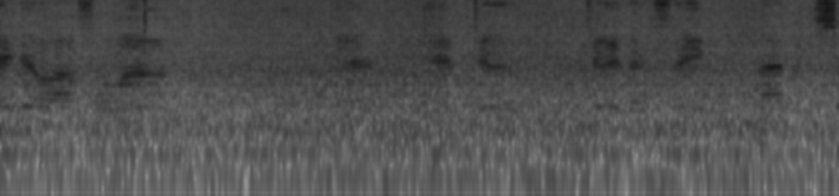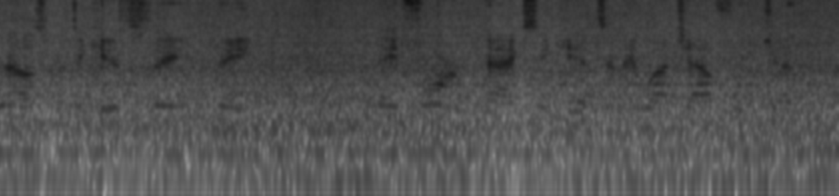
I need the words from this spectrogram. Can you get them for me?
they go off alone and, and do do their thing by themselves. But the kids they they they form packs of kids and they watch out for each other.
